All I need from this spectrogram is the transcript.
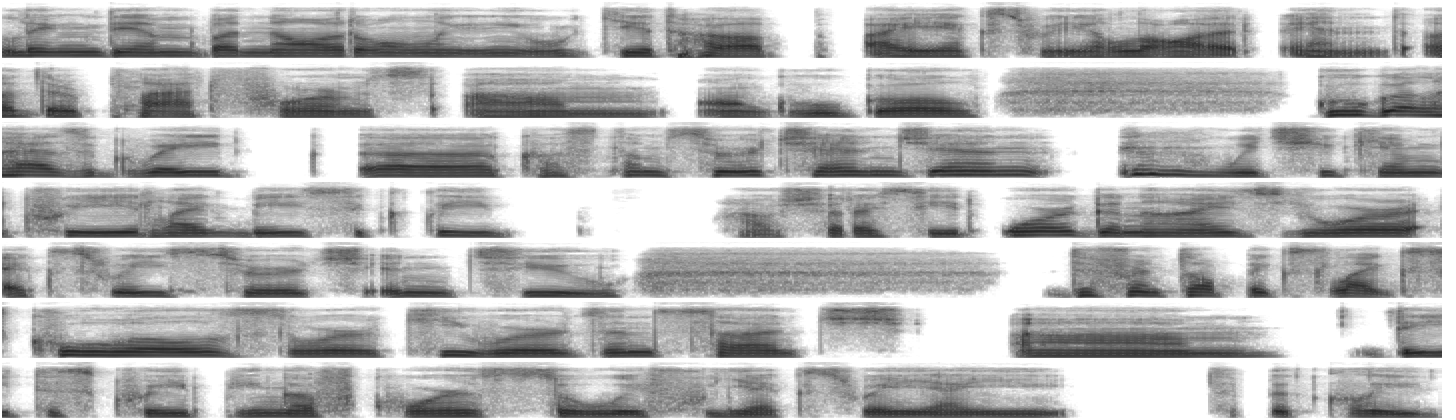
LinkedIn, but not only or GitHub. I X-ray a lot and other platforms um, on Google. Google has a great uh, custom search engine, which you can create like basically how should I say it, organize your X-ray search into different topics like schools or keywords and such. Um, data scraping, of course. So if we X-ray, I typically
